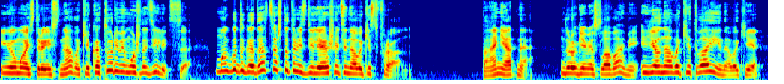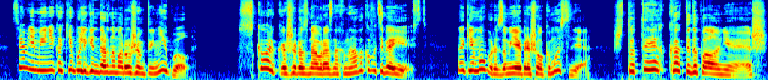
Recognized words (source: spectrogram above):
и у мастера есть навыки, которыми можно делиться. Могу догадаться, что ты разделяешь эти навыки с Фран. Понятно. Другими словами, ее навыки твои навыки. Тем не менее, каким бы легендарным оружием ты ни был, сколько же разнообразных навыков у тебя есть? Таким образом, я и пришел к мысли, что ты их как-то дополняешь.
